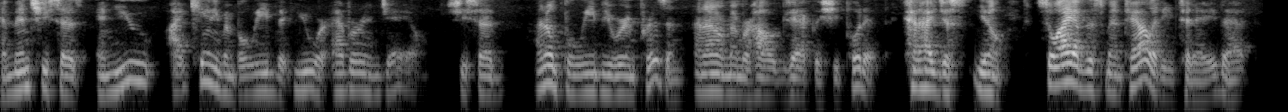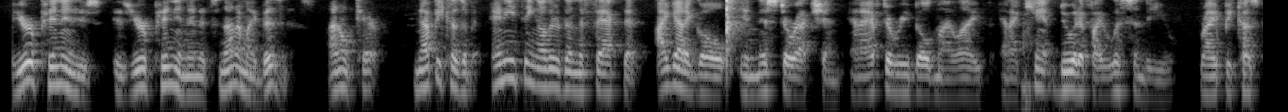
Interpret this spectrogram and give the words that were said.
and then she says, and you, I can't even believe that you were ever in jail. She said, I don't believe you were in prison. And I don't remember how exactly she put it. And I just, you know, so I have this mentality today that your opinion is, is your opinion and it's none of my business. I don't care not because of anything other than the fact that I got to go in this direction and I have to rebuild my life and I can't do it if I listen to you, right? Because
